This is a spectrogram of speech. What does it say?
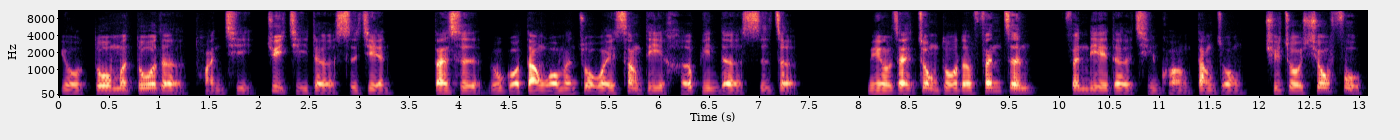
有多么多的团契聚集的时间，但是如果当我们作为上帝和平的使者，没有在众多的纷争，分裂的情况当中去做修复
